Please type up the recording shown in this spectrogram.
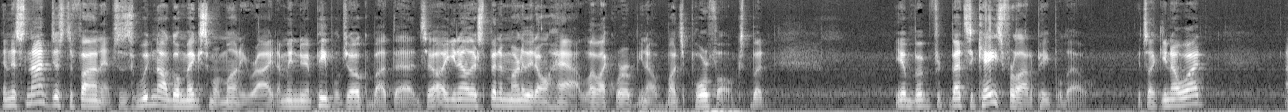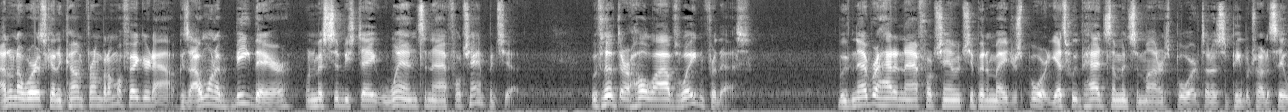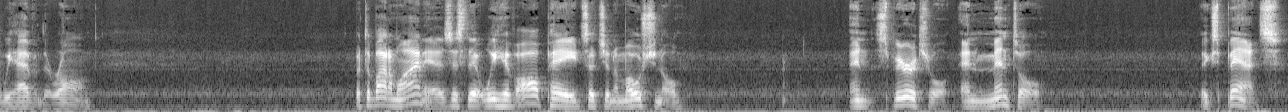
And it's not just the finances. We can all go make some more money, right? I mean, people joke about that and say, oh, you know, they're spending money they don't have, like we're, you know, a bunch of poor folks. But, yeah, but that's the case for a lot of people, though. It's like, you know what? I don't know where it's going to come from, but I'm going to figure it out because I want to be there when Mississippi State wins the national championship. We've lived our whole lives waiting for this. We've never had a national championship in a major sport. Yes, we've had some in some minor sports. I know some people try to say we haven't. They're wrong. But the bottom line is, is that we have all paid such an emotional and spiritual and mental expense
